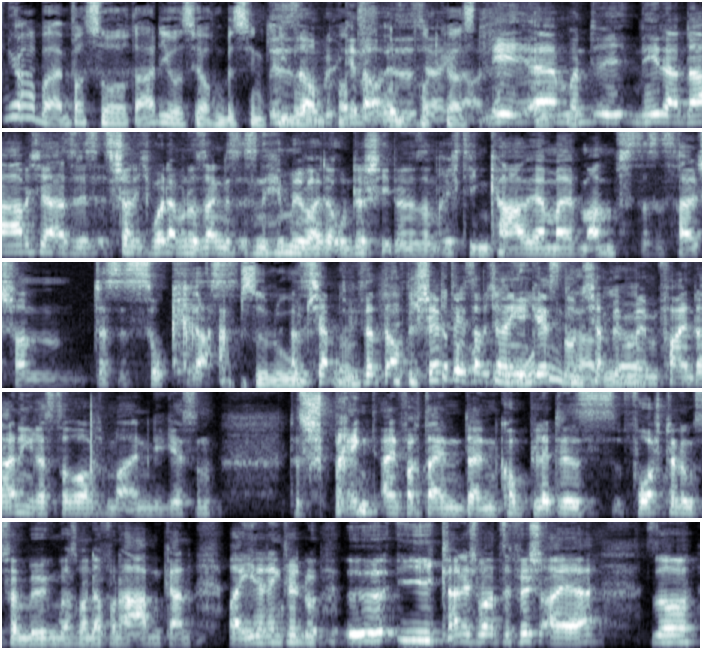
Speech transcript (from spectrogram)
Ja, aber einfach so Radio ist ja auch ein bisschen Kino auch, im Kopf genau, und Podcast. Ja, genau. Nee, ähm, und, äh, nee, da, da habe ich ja, also das ist schon, ich wollte einfach nur sagen, das ist ein himmelweiter Unterschied. Wenn du so einen richtigen Kaviar mal mampfst, das ist halt schon, das ist so krass. Absolut. Also ich habe, wie gesagt, auf Geschäfte habe ich einen gegessen und ich habe im, im Fine Dining Restaurant habe ich mal einen gegessen das sprengt einfach dein, dein komplettes Vorstellungsvermögen, was man davon haben kann. Weil jeder denkt halt nur, äh, kleine schwarze Fischeier. So,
